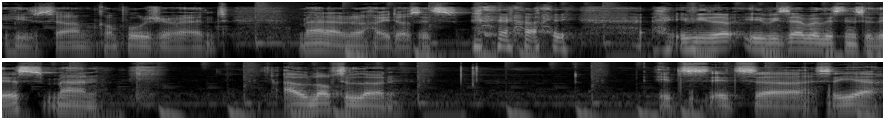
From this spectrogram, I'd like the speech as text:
his um, composure. And man, I don't know how he does it. if he's if he's ever listening to this, man, I would love to learn. It's it's uh so yeah,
